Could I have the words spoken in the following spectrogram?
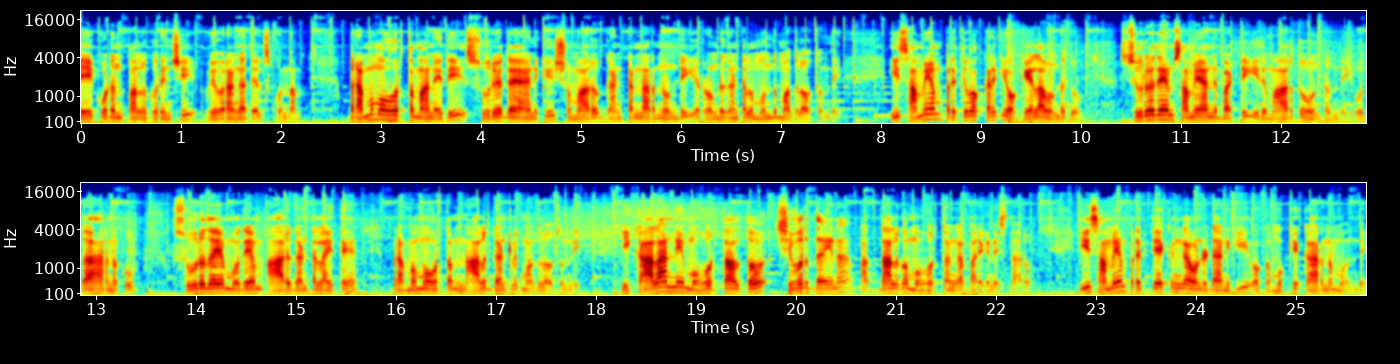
చేయకూడని పనుల గురించి వివరంగా తెలుసుకుందాం. బ్రహ్మ ముహూర్తం అనేది సూర్యోదయానికి సుమారు గంటన్నర నుండి రెండు గంటల ముందు మొదలవుతుంది. ఈ సమయం ప్రతి ఒక్కరికి ఒకేలా ఉండదు. సూర్యోదయం సమయాన్ని బట్టి ఇది మారుతూ ఉంటుంది. ఉదాహరణకు సూర్యోదయం ఉదయం ఆరు గంటలైతే బ్రహ్మ ముహూర్తం నాలుగు గంటలకు మొదలవుతుంది. ఈ కాలాన్ని ముహూర్తాలతో చివరిదైన పద్నాలుగో ముహూర్తంగా పరిగణిస్తారు. ఈ సమయం ప్రత్యేకంగా ఉండడానికి ఒక ముఖ్య కారణం ఉంది.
